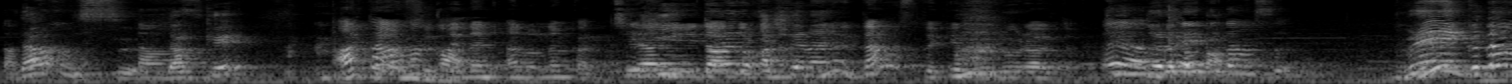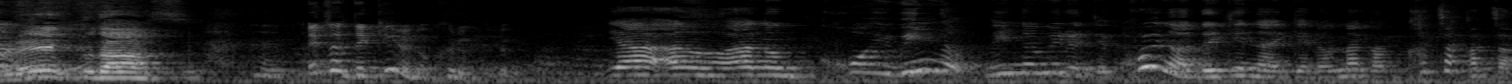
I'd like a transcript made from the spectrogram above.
ダンス？だけ？あとダンスってはなんか何？あのなんかチアリーダー筋トレとかしてない？あダンスって結構いろいろあるじゃん。えブレイクダンス。ブレイクダンブレイクダンス。えじゃあできるの？くるくるいやあのあのこういうウィンドウィンドミルってこういうのはできないけどなんかカチャカチャ。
